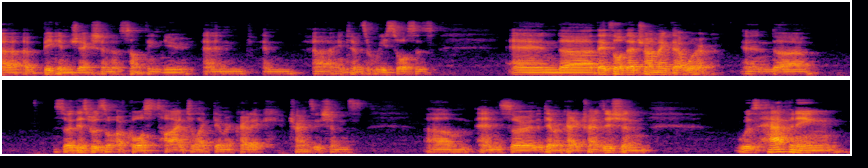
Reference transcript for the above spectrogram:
a, a big injection of something new, and and uh, in terms of resources, and uh, they thought they'd try and make that work, and so this was of course tied to like democratic transitions, um, and so the democratic transition was happening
